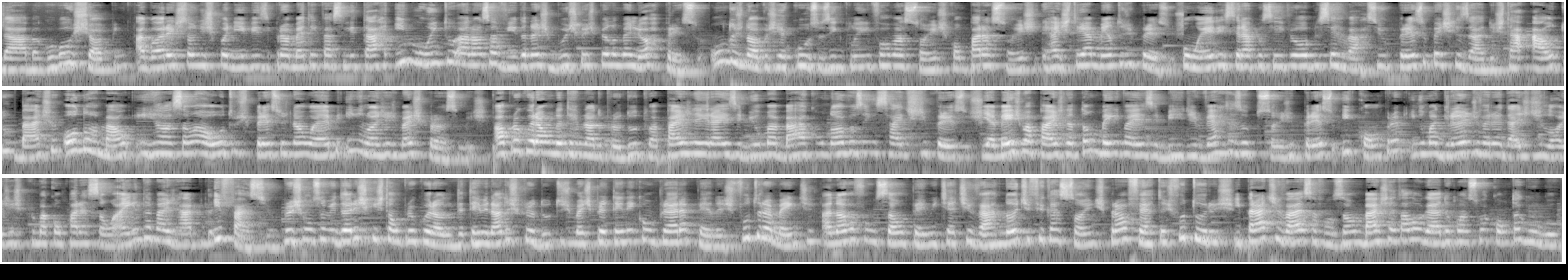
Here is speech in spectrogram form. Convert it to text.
da aba Google Shopping agora estão disponíveis e prometem facilitar e muito a nossa vida nas buscas pelo melhor preço. Um dos novos recursos inclui informações, comparações e rastreamento de preços. Com ele, será possível observar se o preço pesquisado está alto, baixo ou normal em relação a outros preços na web e em lojas mais próximas. Ao procurar um determinado produto, a página irá exibir uma barra com novos insights de preços, e a mesma página também vai exibir diversas opções de preço e compra compra em uma grande variedade de lojas para uma comparação ainda mais rápida e fácil. Para os consumidores que estão procurando determinados produtos, mas pretendem comprar apenas futuramente, a nova função permite ativar notificações para ofertas futuras. E para ativar essa função, basta estar logado com a sua conta Google.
